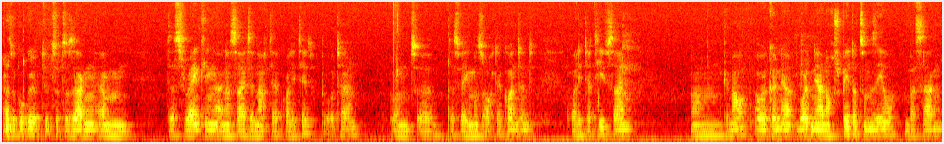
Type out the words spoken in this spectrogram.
Also Google tut sozusagen ähm, das Ranking einer Seite nach der Qualität beurteilen und äh, deswegen muss auch der Content qualitativ sein. Ähm, genau, aber wir können ja, wollten ja noch später zum SEO was sagen.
